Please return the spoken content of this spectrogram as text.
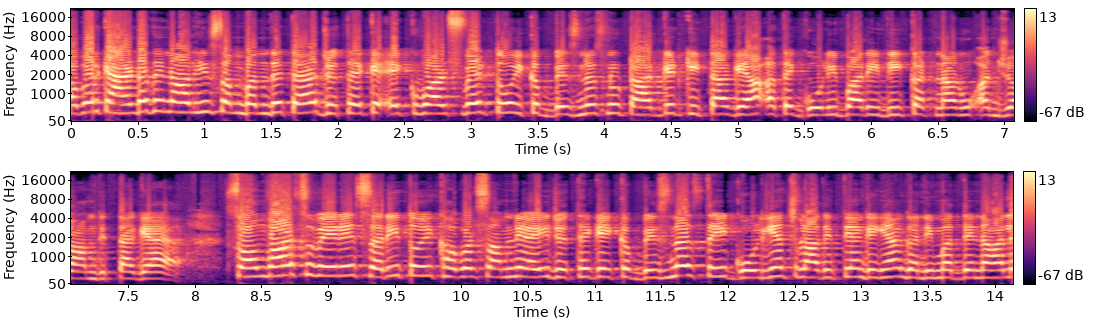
ਖਬਰ ਕੈਨੇਡਾ ਦੇ ਨਾਲ ਹੀ ਸੰਬੰਧਿਤ ਹੈ ਜਿੱਥੇ ਕਿ ਇੱਕ ਵਾਰ ਫਿਰ ਤੋਂ ਇੱਕ ਬਿਜ਼ਨਸ ਨੂੰ ਟਾਰਗੇਟ ਕੀਤਾ ਗਿਆ ਅਤੇ ਗੋਲੀਬਾਰੀ ਦੀ ਘਟਨਾ ਨੂੰ ਅੰਜਾਮ ਦਿੱਤਾ ਗਿਆ ਹੈ। ਸੋਮਵਾਰ ਸਵੇਰੇ ਸਰੀ ਤੋਂ ਇੱਕ ਖਬਰ ਸਾਹਮਣੇ ਆਈ ਜਿੱਥੇ ਕਿ ਇੱਕ ਬਿਜ਼ਨਸ ਤੇ ਗੋਲੀਆਂ ਚਲਾ ਦਿੱਤੀਆਂ ਗਈਆਂ। ਗਨੀਮਤ ਦੇ ਨਾਲ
